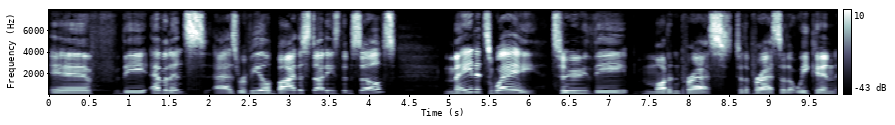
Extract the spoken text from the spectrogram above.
if the evidence, as revealed by the studies themselves, made its way to the modern press, to the press, so that we can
